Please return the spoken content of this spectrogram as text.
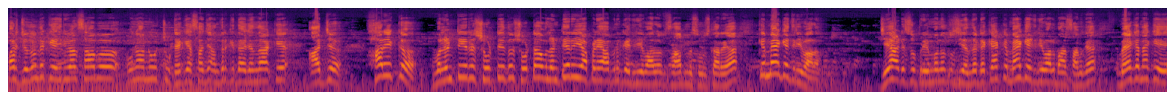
ਪਰ ਜਦੋਂ ਦੇ ਕੇਜਰੀਵਾਲ ਸਾਹਿਬ ਉਹਨਾਂ ਨੂੰ ਝੂਠੇ ਕੇਸਾਂ 'ਚ ਅੰਦਰ ਕੀਤਾ ਜਾਂਦਾ ਕਿ ਅੱਜ ਹਰ ਇੱਕ ਵਲੰਟੀਅਰ ਛੋਟੇ ਤੋਂ ਛੋਟਾ ਵਲੰਟੀਅਰ ਹੀ ਆਪਣੇ ਆਪ ਨੂੰ ਕੇਜਰੀਵਾਲ ਸਾਹਿਬ ਮਹਿਸੂਸ ਕਰ ਰਿਹਾ ਕਿ ਮੈਂ ਕੇਜਰੀਵਾਲ ਹਾਂ। ਜੇ ਸਾਡੇ ਸੁਪਰੀਮੋ ਨੂੰ ਤੁਸੀਂ ਅੰਦਰ ਡੱਕਿਆ ਕਿ ਮੈਂ ਕੇਜਰੀਵਾਲ ਮਾਰ ਸਮਝਿਆ ਮੈਂ ਕਹਿੰਦਾ ਕਿ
